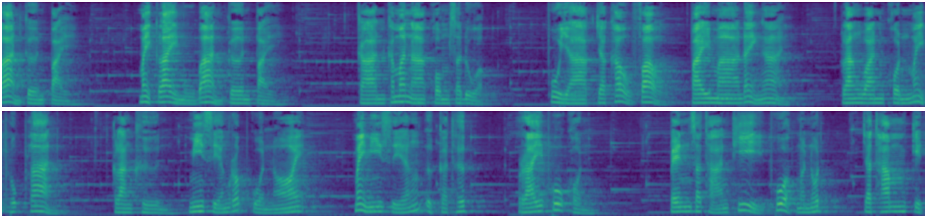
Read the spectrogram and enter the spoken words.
บ้านเกินไป ไม่ใกล้หมู่บ้านเกินไป การคมนาคมสะดวก ผู้อยากจะเข้าเฝ้าไปมาได้ง่าย กลางวันคนไม่พลุกพล่าน กลางคืนมีเสียงรบกวนน้อย ไม่มีเสียงอึกกระทึก ไร้ผู้คน เป็นสถานที่พวกมนุษย์จะทำกิจ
